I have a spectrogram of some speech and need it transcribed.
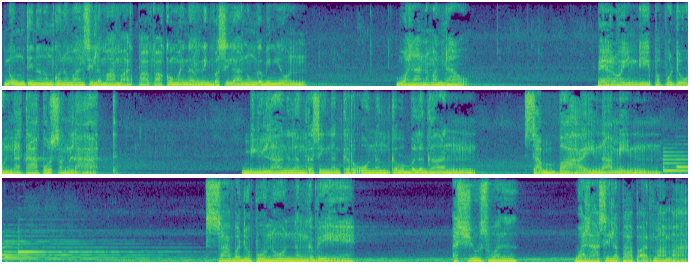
Noong tinanong ko naman sila mama at papa kung may narinig ba sila nung gabing yun, wala naman daw. Pero hindi pa po doon natapos ang lahat. Bigla na lang kasing nagkaroon ng kababalagan sa bahay namin. Sabado po noon ng gabi, As usual, wala sila papa at mama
